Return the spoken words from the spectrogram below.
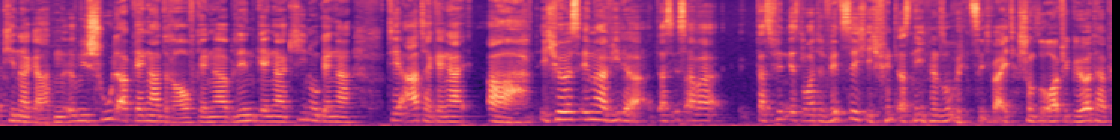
Kindergarten, irgendwie Schulabgänger, Draufgänger, Blindgänger, Kinogänger, Theatergänger. Oh, ich höre es immer wieder. Das ist aber das finden jetzt Leute witzig. Ich finde das nicht mehr so witzig, weil ich das schon so häufig gehört habe.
